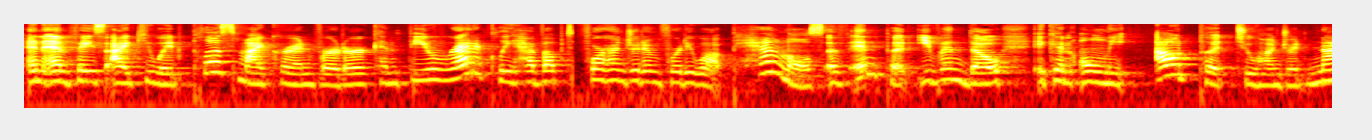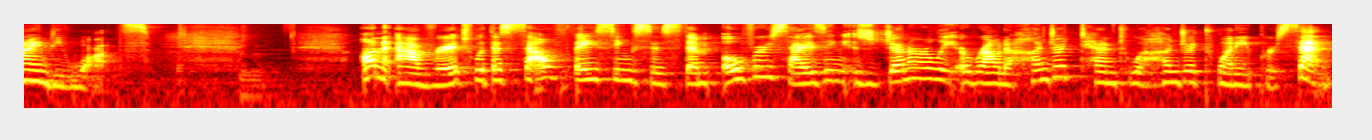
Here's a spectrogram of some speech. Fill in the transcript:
An Enphase IQ8 Plus microinverter can theoretically have up to 440 watt panels of input, even though it can only output 290 watts. On average, with a south-facing system, oversizing is generally around 110 to 120%.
